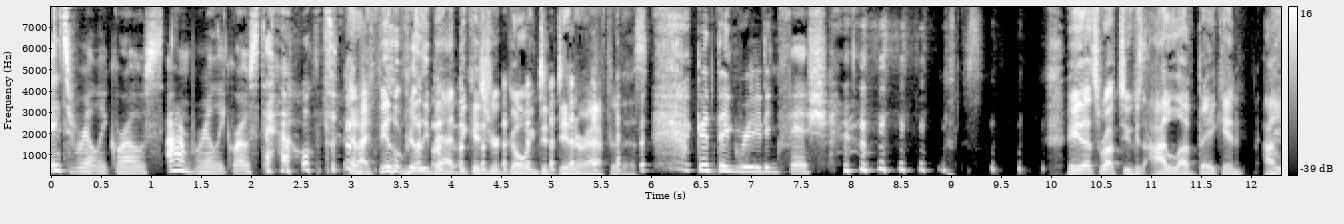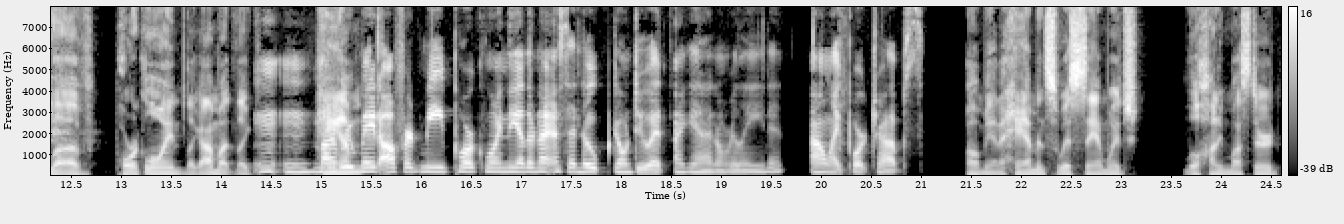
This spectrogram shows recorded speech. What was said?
It's really gross. I'm really grossed out. And I feel really bad because you're going to dinner after this. Good thing we're eating fish. Hey, that's rough too because I love bacon. I love pork loin. Like I'm a like My roommate offered me pork loin the other night. I said, nope, don't do it. Again, I don't really eat it. I don't like pork chops. Oh man, a ham and Swiss sandwich, little honey mustard.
